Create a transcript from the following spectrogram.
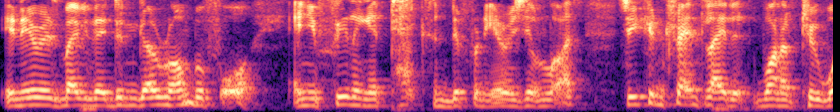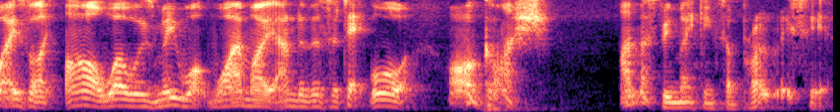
in areas maybe they didn't go wrong before and you're feeling attacks in different areas of your life so you can translate it one of two ways like oh woe is me what why am i under this attack or oh gosh i must be making some progress here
